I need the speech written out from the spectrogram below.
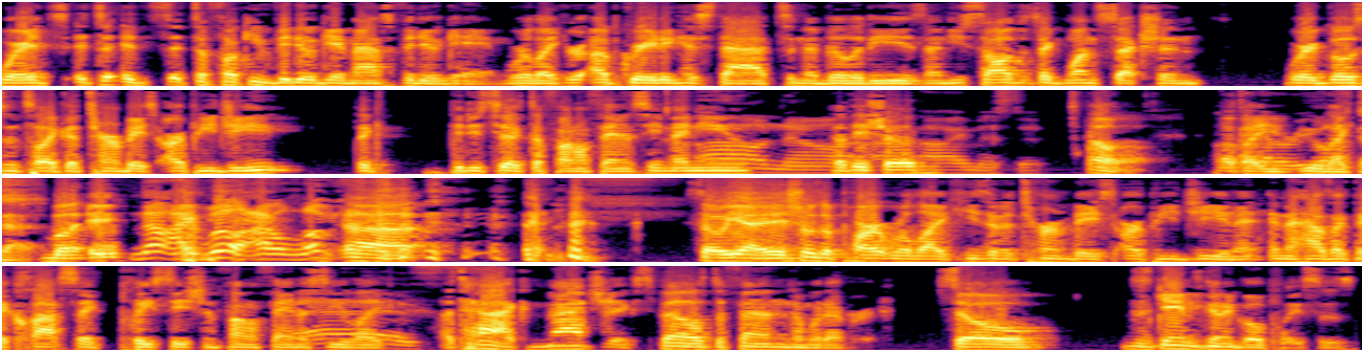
Where it's it's it's it's a fucking video game ass video game where like you're upgrading his stats and abilities. And you saw this like one section where it goes into like a turn based RPG. Like, did you see like the Final Fantasy menu? oh no, that they showed? I, I missed it. Oh, I thought you, you like that. But it, No, I will. I will love it. Uh, so yeah, it shows a part where like he's in a turn-based RPG and it, and it has like the classic PlayStation Final Fantasy like attack, magic, spells, defend, and whatever. So this game's gonna go places.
